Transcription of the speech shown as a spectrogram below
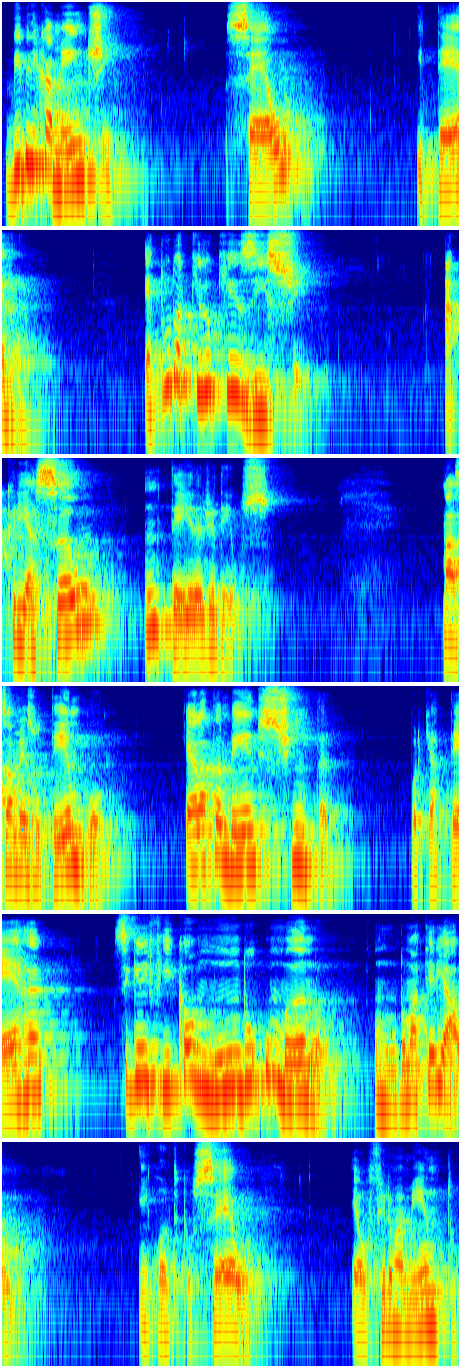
Biblicamente, céu e terra é tudo aquilo que existe, a criação inteira de Deus. Mas ao mesmo tempo, ela também é distinta, porque a terra significa o mundo humano, o mundo material enquanto que o céu é o firmamento,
